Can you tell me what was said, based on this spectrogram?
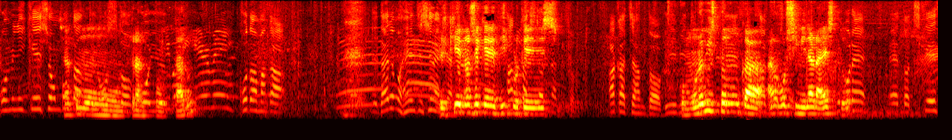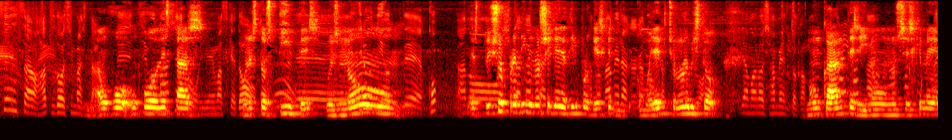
コミュニケーションボ ¿Se タンっていうのを押すとこういう Es que no sé qué decir porque es... Como no he visto nunca algo similar a esto, a un juego, un juego de estas, con estos tintes, pues no... Estoy sorprendido y no sé qué decir porque es que, como ya he dicho, no lo he visto nunca antes y no, no sé, es que me...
